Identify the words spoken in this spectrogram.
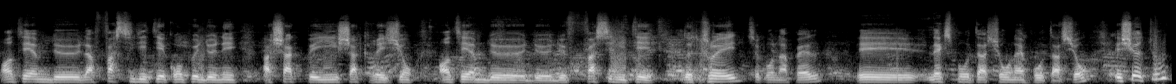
de, en termes de la facilité qu'on peut donner à chaque pays, chaque région, en termes de, de, de facilité de trade, ce qu'on appelle, et l'exportation, l'importation, et surtout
